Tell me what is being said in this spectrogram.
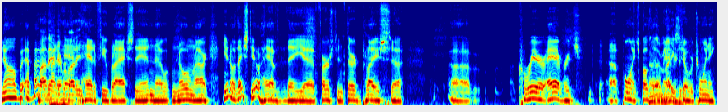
No, but about By then, everybody- had, had a few blacks. Then uh, Knolle and Lowery. You know, they still have the uh, first and third place uh, uh, career average uh, points. Both Oh, of them amazing. averaged over twenty.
